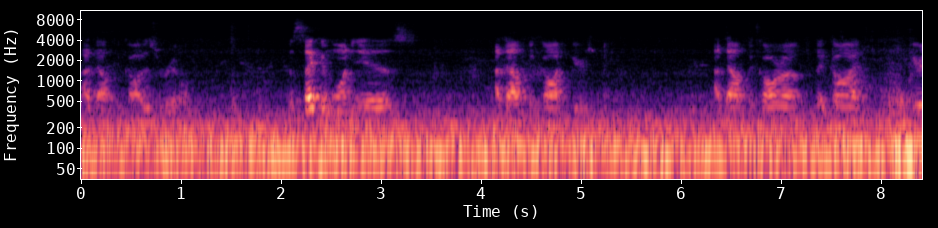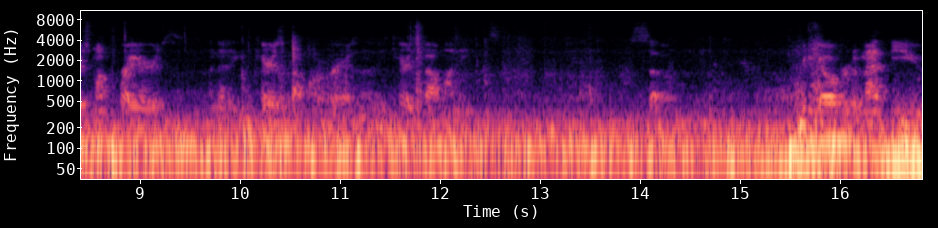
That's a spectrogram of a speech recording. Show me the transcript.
I doubt that God is real. The second one is I doubt that God hears me. I doubt that God, that God hears my prayers and that He cares about my prayers and that He cares about my needs. So, we're gonna go over to Matthew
